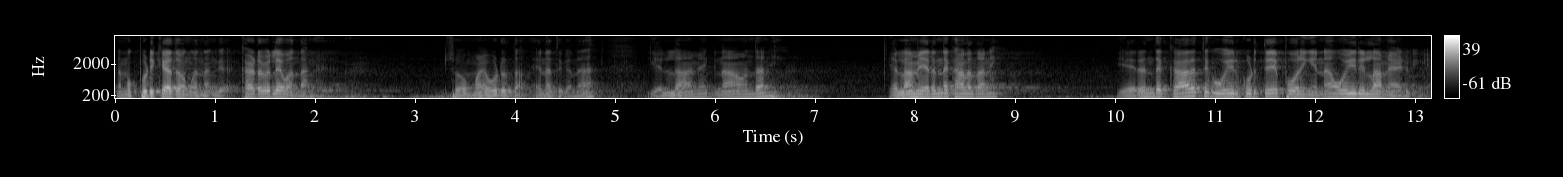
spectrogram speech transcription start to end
நமக்கு பிடிக்காதவங்க வந்தாங்க கடவுளே வந்தாங்க. சும்மா விடுறதான் என்னத்துக்குன்னா எல்லாமே ஞாபகம் தானே. எல்லாமே இறந்த காலம் தானே. இறந்த காலத்துக்கு உயிர் கொடுத்தே போகிறீங்கன்னா உயிர் இல்லாமல் ஆயிடுவீங்க.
